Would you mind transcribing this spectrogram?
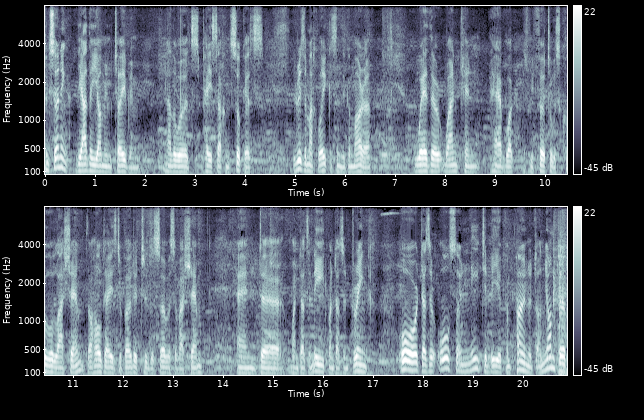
Concerning the other Yomim Tovim, in other words, Pesach and Sukkot, there is a machloikas in the Gemara whether one can have what is referred to as Kulul Hashem. The whole day is devoted to the service of Hashem, and uh, one doesn't eat, one doesn't drink, or does it also need to be a component on Yom Tov,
